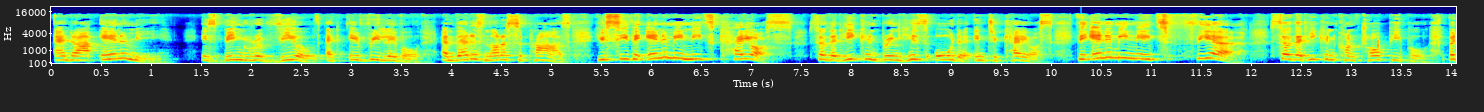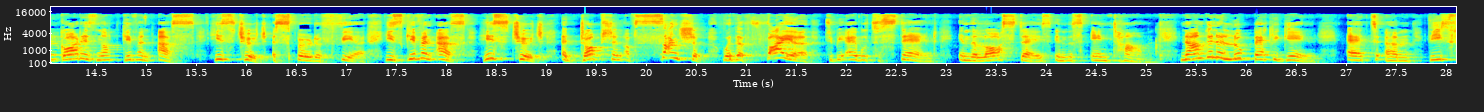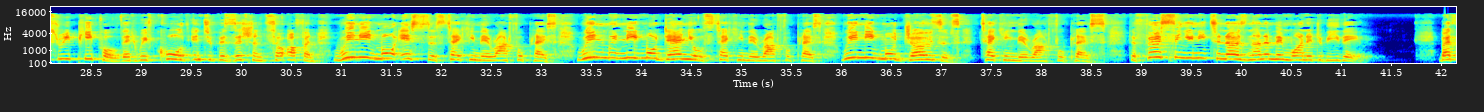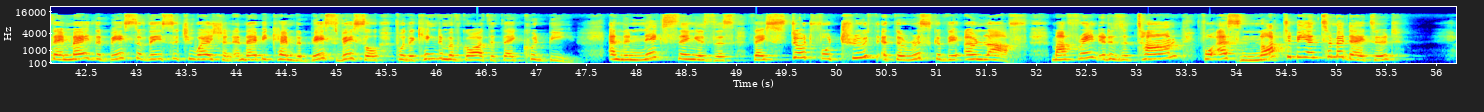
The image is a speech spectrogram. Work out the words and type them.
And our enemy is being revealed at every level, and that is not a surprise. You see, the enemy needs chaos so that he can bring his order into chaos. The enemy needs fear so that he can control people. But God has not given us, his church, a spirit of fear. He's given us, his church, adoption of sonship with a fire to be able to stand in the last days in this end time. Now I'm going to look back again at um, these three people that we've called into position so often. We need more Esther's taking their rightful place. We need more Daniels taking their rightful place. We need more Josephs taking their rightful place. The first thing you need to know is none of them wanted to be there. But they made the best of their situation and they became the best vessel for the kingdom of God that they could be. And the next thing is this they stood for truth at the risk of their own life. My friend, it is a time for us not to be intimidated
